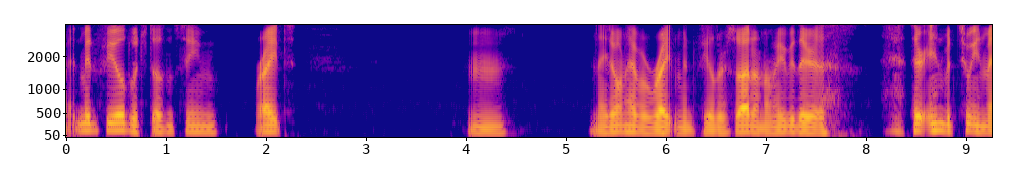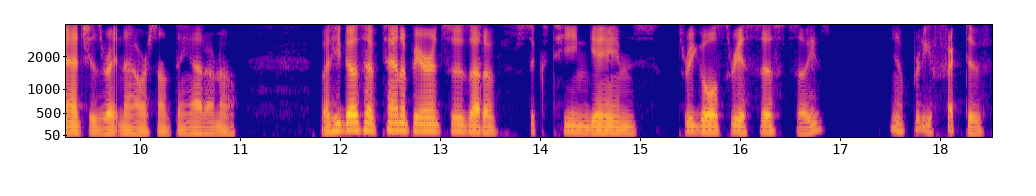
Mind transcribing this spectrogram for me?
at midfield, which doesn't seem right. Hmm. They don't have a right midfielder, so I don't know. Maybe they're they're in between matches right now or something. I don't know. But he does have 10 appearances out of 16 games, three goals, three assists. So he's, you know, pretty effective.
